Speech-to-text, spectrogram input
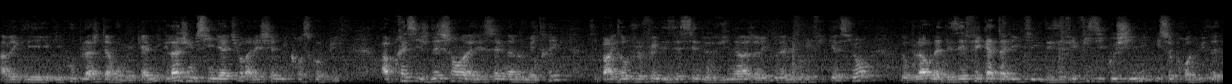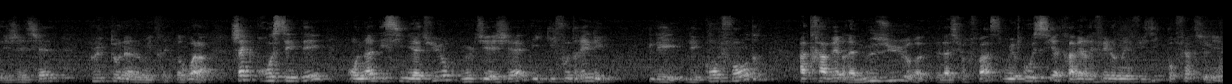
avec les, les couplages thermomécaniques. Là j'ai une signature à l'échelle microscopique. Après, si je descends à l'échelle nanométrique, si par exemple je fais des essais de usinage avec de la lubrification, donc là on a des effets catalytiques, des effets physico-chimiques qui se produisent à des échelles plutôt nanométriques. Donc voilà, chaque procédé, on a des signatures multi-échelles et qu'il faudrait les, les, confondre à travers la mesure de la surface, mais aussi à travers les phénomènes physiques pour faire ce lien.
